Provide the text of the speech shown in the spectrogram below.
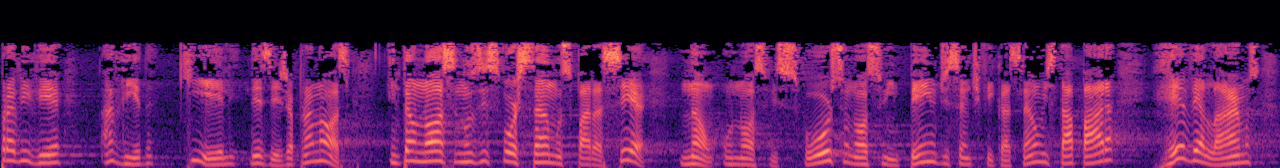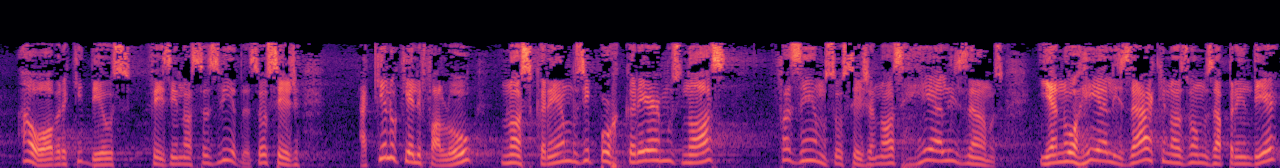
para viver a vida que Ele deseja para nós. Então nós nos esforçamos para ser? Não, o nosso esforço, o nosso empenho de santificação está para revelarmos a obra que Deus fez em nossas vidas. Ou seja, aquilo que Ele falou, nós cremos e por crermos nós fazemos, ou seja, nós realizamos. E é no realizar que nós vamos aprender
